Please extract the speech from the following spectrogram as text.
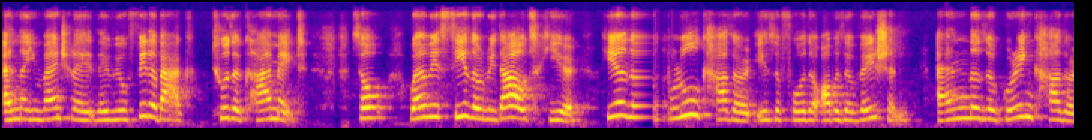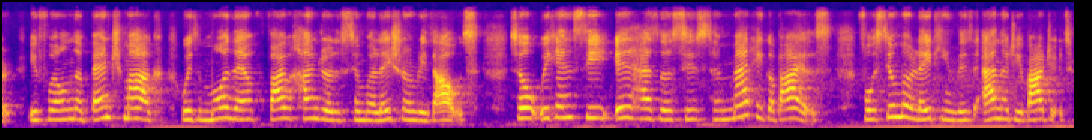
and eventually they will feedback to the climate. So when we see the results here, here the blue color is for the observation and the green color is from the benchmark with more than 500 simulation results. So we can see it has a systematic bias for simulating this energy budget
